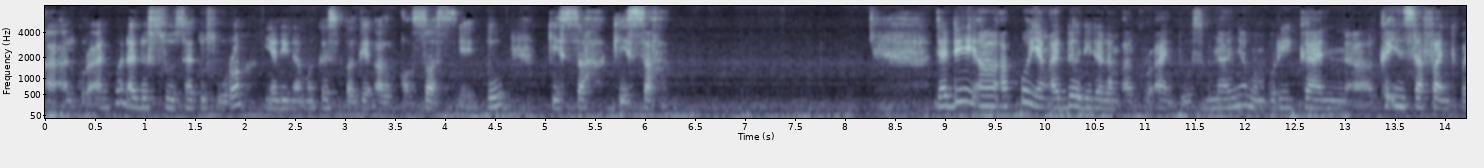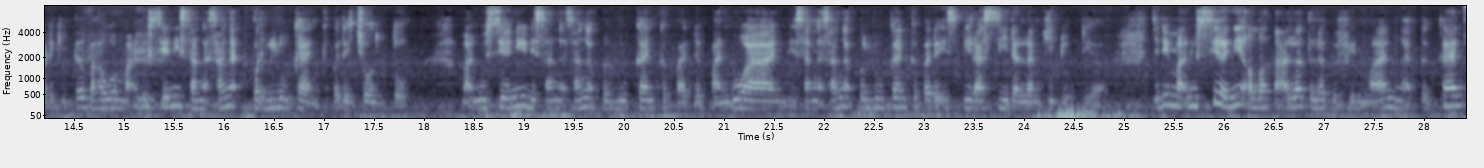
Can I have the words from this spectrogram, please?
Al-Quran pun ada satu surah yang dinamakan sebagai Al-Qasas iaitu kisah-kisah. Jadi apa yang ada di dalam Al-Quran tu sebenarnya memberikan keinsafan kepada kita bahawa manusia ni sangat-sangat perlukan kepada contoh manusia ni dia sangat-sangat perlukan kepada panduan, dia sangat-sangat perlukan kepada inspirasi dalam hidup dia. Jadi manusia ni Allah Taala telah berfirman mengatakan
